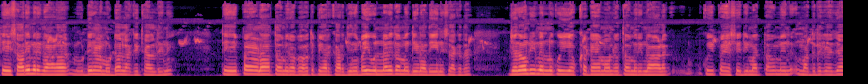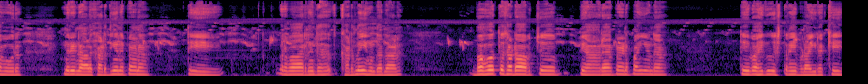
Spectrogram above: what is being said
ਤੇ ਸਾਰੇ ਮੇਰੇ ਨਾਲ ਮੋਢੇ ਨਾਲ ਮੋਢਾ ਲਾ ਕੇ ਚੱਲਦੇ ਨੇ। ਤੇ ਭੈਣਾਂ ਤਾਂ ਮੇਰਾ ਬਹੁਤ ਪਿਆਰ ਕਰਦੀਆਂ ਨੇ। ਬਈ ਉਹਨਾਂ ਨੇ ਤਾਂ ਮੈਂ ਦੇਣਾ ਦੇ ਨਹੀਂ ਸਕਦਾ। ਜਦੋਂ ਵੀ ਮੈਨੂੰ ਕੋਈ ਔਖਾ ਟਾਈਮ ਆਉਂਦਾ ਤਾਂ ਮੇਰੇ ਨਾਲ ਕੋਈ ਪੈਸੇ ਦੀ ਮਦਦ ਤਾਂ ਮੈਨੂੰ ਮਦਦ ਕਰ ਜਾਂ ਹੋਰ ਮੇਰੇ ਨਾਲ ਖੜਦੀਆਂ ਨੇ ਭੈਣਾਂ ਤੇ ਪਰਿਵਾਰ ਨੇ ਤਾਂ ਖੜਨਾ ਹੀ ਹੁੰਦਾ ਨਾਲ। ਬਹੁਤ ਸਾਡਾ ਆਪ 'ਚ ਪਿਆਰ ਹੈ ਭੈਣ ਭਾਈਆਂ ਦਾ ਤੇ ਵਾਹਿਗੁਰੂ ਇਸ ਤਰ੍ਹਾਂ ਹੀ ਬਣਾਈ ਰੱਖੇ।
